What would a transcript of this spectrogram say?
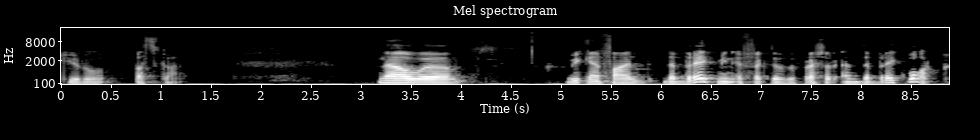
kilopascal. Now uh, we can find the brake mean effective pressure and the brake work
